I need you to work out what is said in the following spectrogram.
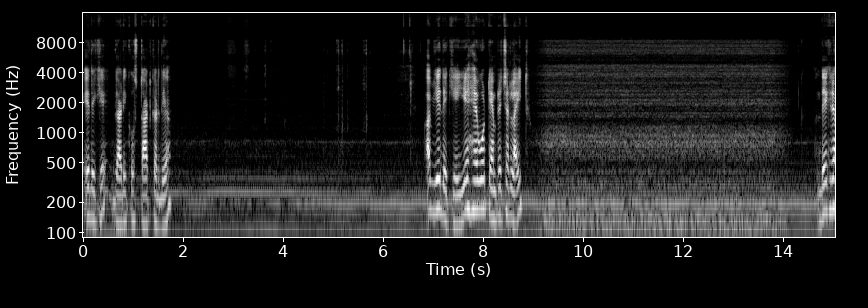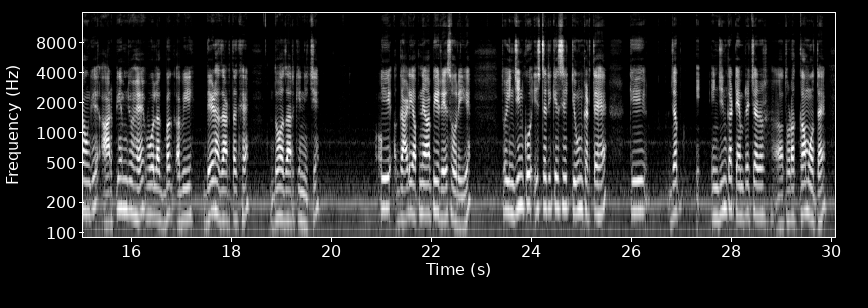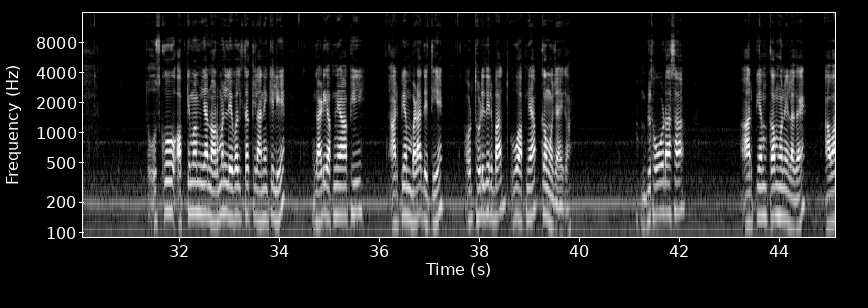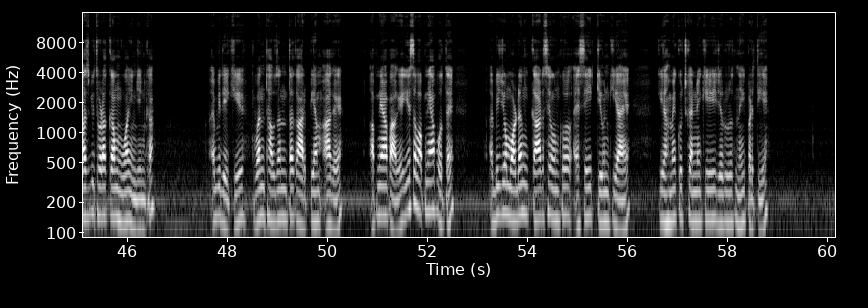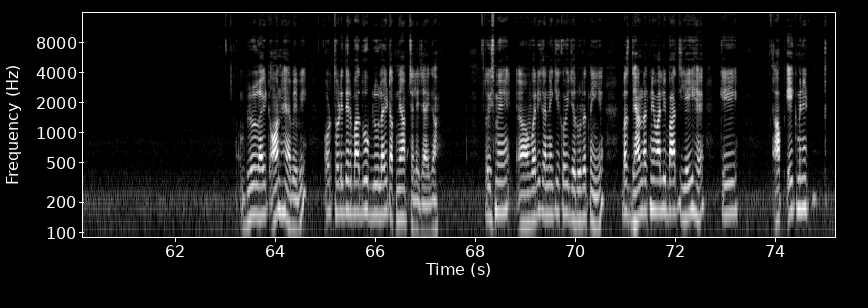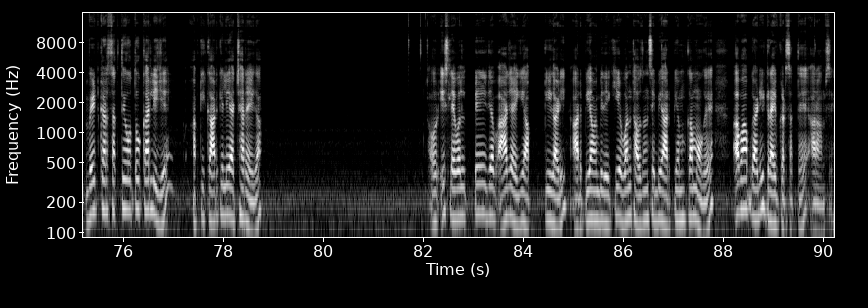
ये देखिए, गाड़ी को स्टार्ट कर दिया। अब ये देखिए, ये है वो टेम्परेचर लाइट देख रहे होंगे आरपीएम जो है, वो लगभग अभी डेढ़ हज़ार तक है, दो हज़ार के नीचे। ये गाड़ी अपने आप ही रेस हो रही है। तो इंजन को इस तरीके से ट्यून करते हैं कि जब इंजन का टेम्परेचर थोड़ा कम होता है तो उसको ऑप्टिमम या नॉर्मल लेवल तक लाने के लिए गाड़ी अपने आप ही आरपीएम बढ़ा देती है और थोड़ी देर बाद वो अपने आप कम हो जाएगा। थोड़ा सा आरपीएम कम होने लगा है, आवाज़ भी थोड़ा कम हुआ इंजन का। अभी देखिए वन थाउज़ेंड तक आरपीएम आ गए, अपने आप आ गए, ये सब अपने आप होता है। अभी जो मॉडर्न कार्स है, उनको ऐसे ही ट्यून किया है कि हमें कुछ करने की ज़रूरत नहीं पड़ती है। ब्लू लाइट ऑन है अभी भी, और थोड़ी देर बाद वो ब्लू लाइट अपने आप चले जाएगा। तो इसमें वरी करने की कोई ज़रूरत नहीं है। बस ध्यान रखने वाली बात यही है कि आप एक मिनट वेट कर सकते हो तो कर लीजिए। आपकी कार के लिए अच्छा रहेगा। और इस लेवल पे जब आ जाएगी आपकी गाड़ी आरपीएम अभी देखिए 1000 से भी आरपीएम कम हो गए। अब आप गाड़ी ड्राइव कर सकते हैं आराम से।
